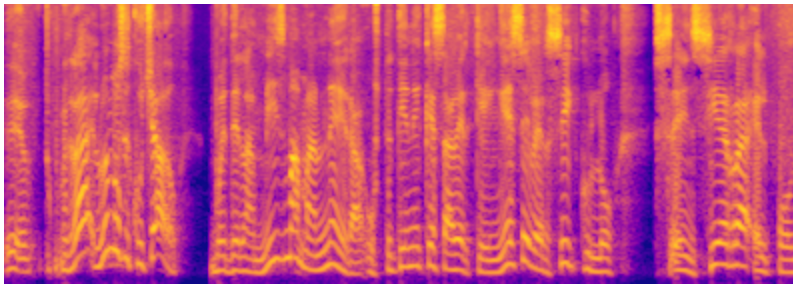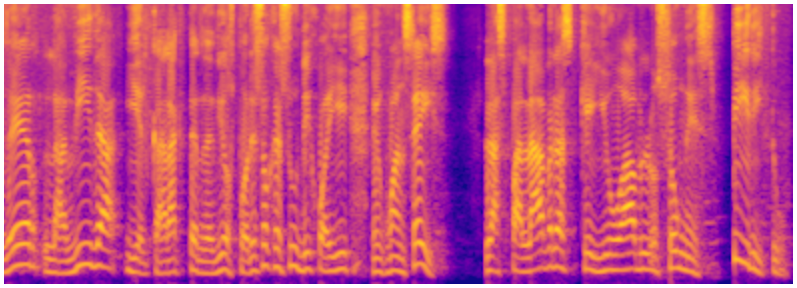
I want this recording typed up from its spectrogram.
Eh, ¿Verdad? Lo hemos escuchado. Pues de la misma manera, usted tiene que saber que en ese versículo se encierra el poder, la vida y el carácter de Dios. Por eso Jesús dijo ahí en Juan 6, las palabras que yo hablo son espíritu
